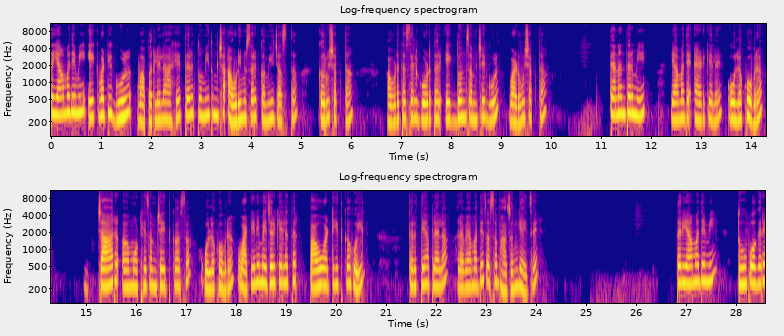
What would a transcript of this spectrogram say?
तर यामध्ये मी एक वाटी गूळ वापरलेला आहे तर तुम्ही तुमच्या आवडीनुसार कमी जास्त करू शकता. आवडत असेल गोड तर एक दोन चमचे गूळ वाढवू शकता. त्यानंतर मी यामध्ये ॲड केलं आहे ओलं खोबरं. चार मोठे चमचे इतकं असं ओलं खोबरं. वाटीने मेजर केलं तर पाव वाटी इतकं होईल. तर ते आपल्याला रव्यामध्येच असं भाजून घ्यायचं. आहे तर यामध्ये मी तूप वगैरे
